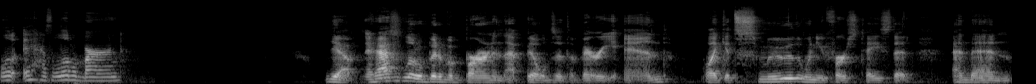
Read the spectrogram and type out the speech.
it has a little burn. Yeah, it has a little bit of a burn and that builds at the very end. Like it's smooth when you first taste it, and then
